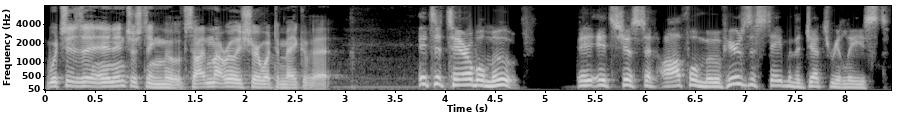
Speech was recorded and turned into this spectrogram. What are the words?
which is an interesting move. So I'm not really sure what to make of it. It's a terrible move. It's just an awful move. Here's the statement the Jets released.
